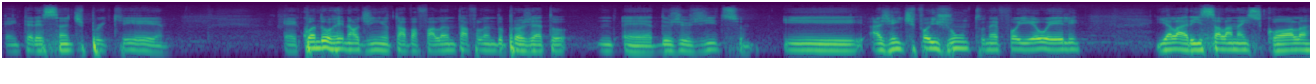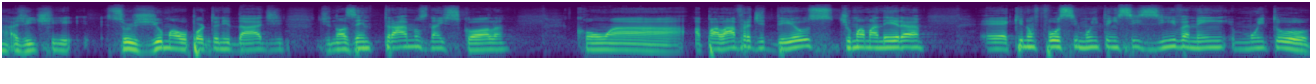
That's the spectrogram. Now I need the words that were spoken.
É interessante porque é, quando o Reinaldinho estava falando, estava falando do projeto é, do jiu-jitsu e a gente foi junto, né? Foi eu, ele e a Larissa lá na escola. A gente surgiu uma oportunidade de nós entrarmos na escola com a, a palavra de Deus de uma maneira é, que não fosse muito incisiva nem muito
